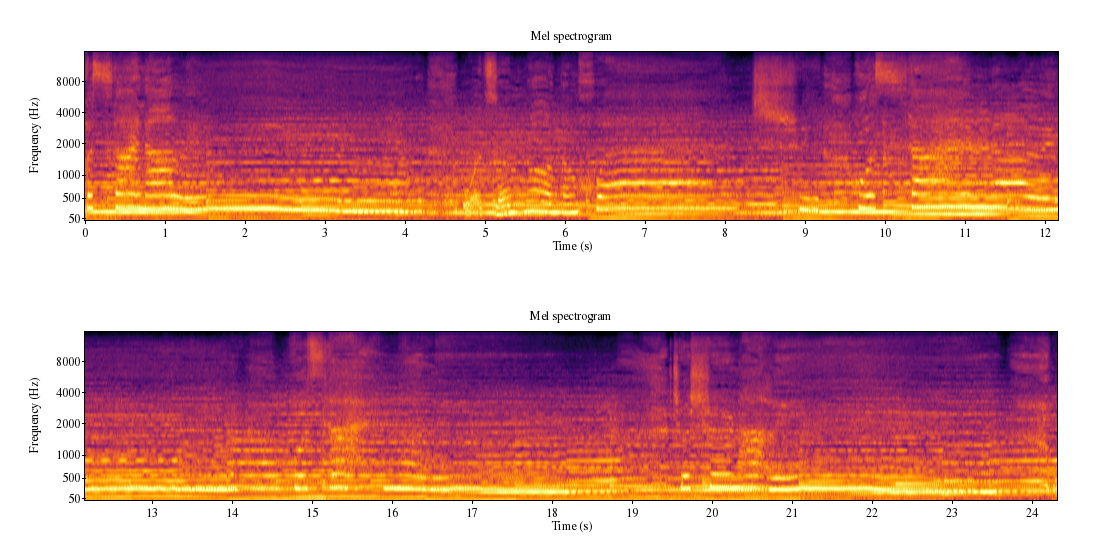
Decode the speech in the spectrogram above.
我在哪里？我怎么能回去？我在哪里？我在哪里？这是哪里？我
